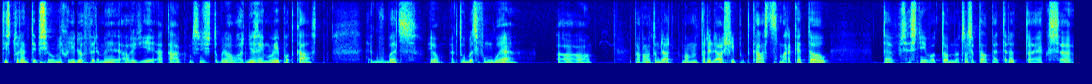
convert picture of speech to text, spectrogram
ty studenty přímo mi chodí do firmy a vyvíjí a tak. Myslím, že to bude hodně zajímavý podcast, jak vůbec, jo, jak to vůbec funguje. A pak mám, tam, mám tady další podcast s Marketou, to je přesně o tom, na co se ptal Petr, to je jak se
